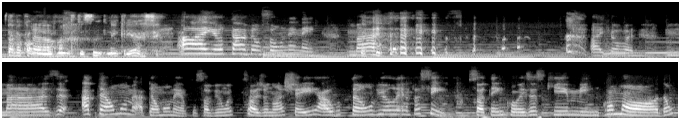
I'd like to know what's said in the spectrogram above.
Você tava com a mão no então rosto, assim, que nem criança? Ai, eu tava, eu sou um neném. Mas. Ai, que horror. Mas até o, momento, até o momento, só vi um episódio, eu não achei algo tão violento assim. Só tem coisas que me incomodam,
